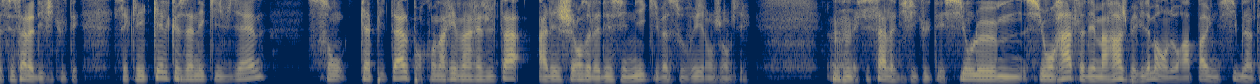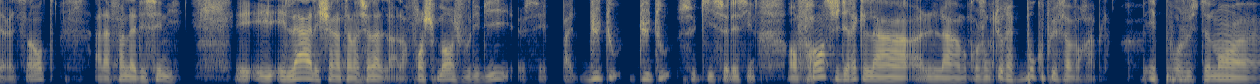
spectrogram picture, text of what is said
c'est ça la difficulté, c'est que les quelques années qui viennent sont capitales pour qu'on arrive à un résultat à l'échéance de la décennie qui va s'ouvrir en janvier. Mmh. Et c'est ça la difficulté. Si on le, si on rate le démarrage, ben évidemment, on n'aura pas une cible intéressante à la fin de la décennie. Et, et, et là, à l'échelle internationale, alors franchement, je vous l'ai dit, c'est pas du tout, du tout ce qui se dessine. En France, je dirais que la, la conjoncture est beaucoup plus favorable. Et pour justement euh,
